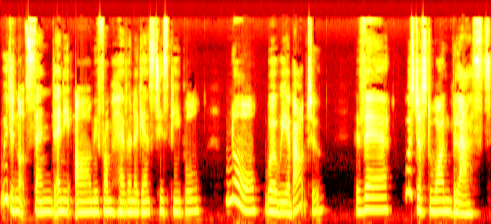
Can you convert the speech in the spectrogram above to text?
we did not send any army from heaven against his people, nor were we about to. There was just one blast,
